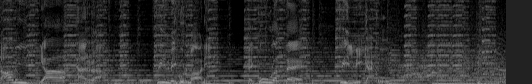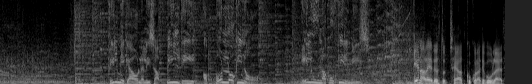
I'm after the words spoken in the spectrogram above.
daamid ja härrad, filmigurmaanid, te kuulate Filmikägu filmikäole lisab pildi Apollo kino. Elu nagu filmis. kena reede õhtut, head Kuku raadio kuulajad.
